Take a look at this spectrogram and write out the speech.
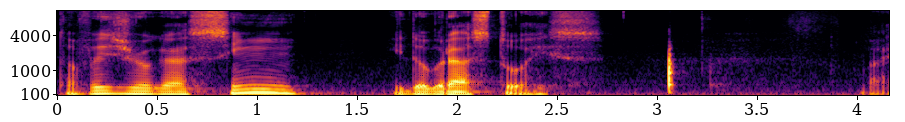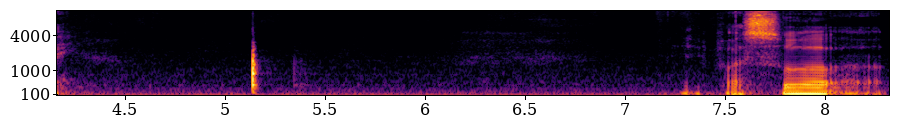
Talvez jogar assim e dobrar as torres. Passou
